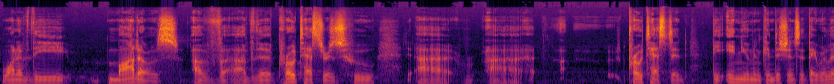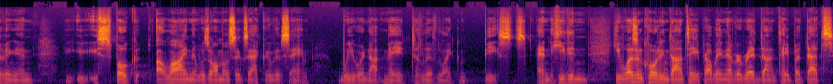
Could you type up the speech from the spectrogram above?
one of the mottos of of the protesters who uh, uh protested the inhuman conditions that they were living in, spoke a line that was almost exactly the same. We were not made to live like beasts. And he didn't he wasn't quoting Dante, he probably never read Dante, but that's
